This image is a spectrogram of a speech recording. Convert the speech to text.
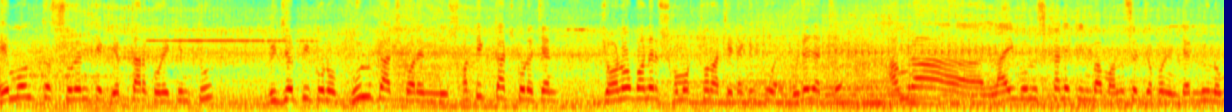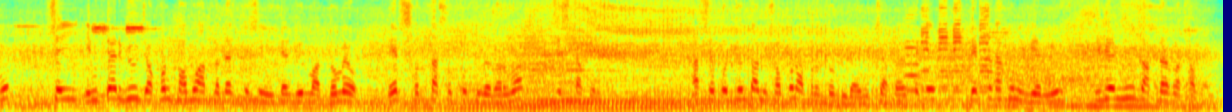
হেমন্ত সোরেনকে গ্রেপ্তার করে কিন্তু বিজেপি কোনো ভুল কাজ করেননি, সঠিক কাজ করেছেন। জনগণের সমর্থন আছে, এটা কিন্তু বোঝা যাচ্ছে। আমরা লাইভ অনুষ্ঠানে কিংবা মানুষের যখন ইন্টারভিউ নেব, সেই ইন্টারভিউ যখন পাবো আপনাদেরকে সেই ইন্টারভিউর মাধ্যমেও এর সত্যাসত্য তুলে ধরবার চেষ্টা করব। আর সে পর্যন্ত আমি স্বপন আপাতত বিদায় নিচ্ছি। আপনাদের থেকে দেখতে থাকুন ইভিএম নিউজ ইভিএম নিউজ আপনার কথা বলে।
